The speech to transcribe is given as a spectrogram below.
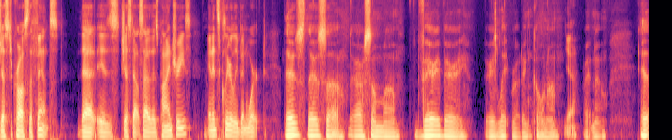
just across the fence that is just outside of those pine trees, and it's clearly been worked. There's there's uh there are some um, very very very late rutting going on Yeah, right now. It,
